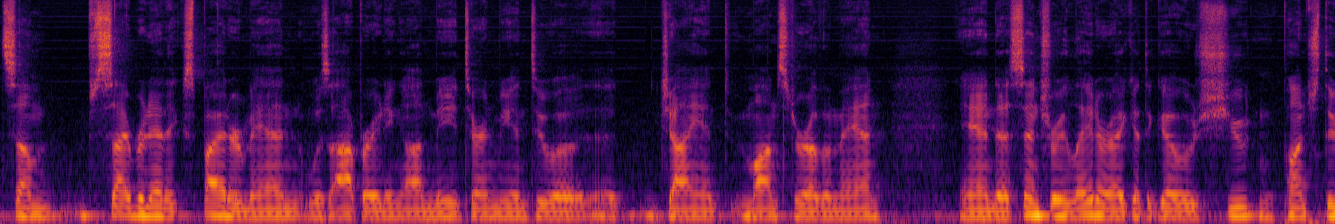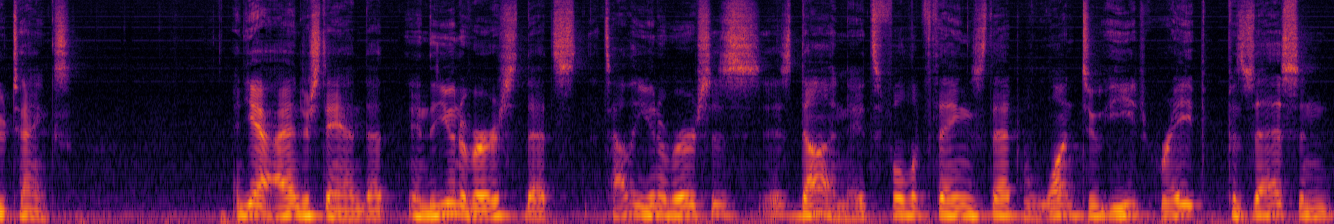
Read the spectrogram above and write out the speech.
some cybernetic Spider-Man was operating on me, turned me into a, a giant monster of a man, and a century later I get to go shoot and punch through tanks. And yeah, I understand that in the universe, that's that's how the universe is is done. It's full of things that want to eat, rape, possess, and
